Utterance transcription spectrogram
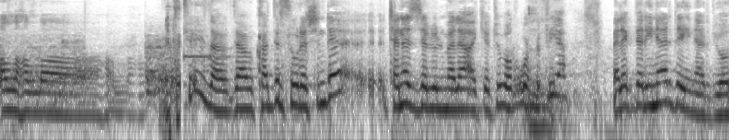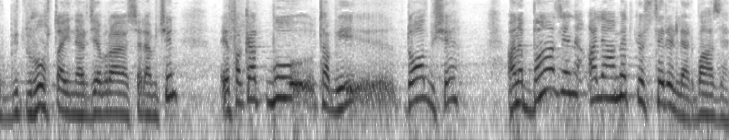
Allah Allah Allah. Şey de ya Kadir suresinde tenezzelül melâiketü ve ruhu fiyâ. Melekler iner de iner diyor. Bir ruh da iner Cebrail aleyhisselam için. E, fakat bu tabii e, doğal bir şey. Hani bazen alamet gösterirler bazen.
